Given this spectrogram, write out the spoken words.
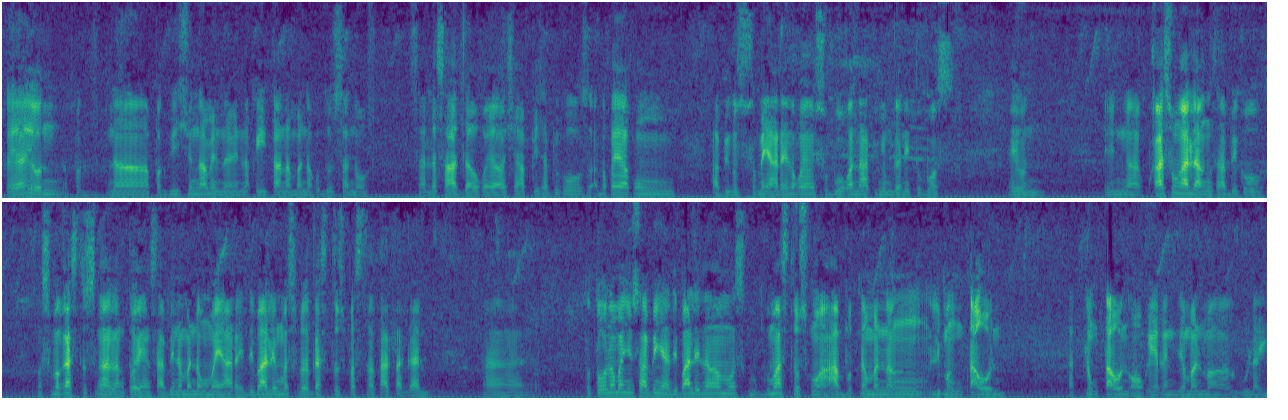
Kaya yon pag na pagdesisyon namin na nakita naman ako dun sa ano sa Lazada o kaya Shopee. Sabi ko ano kaya kung sabi ko sa may-ari ano kaya subukan natin yung ganito boss? Ayun. Yun nga. Kaso nga lang sabi ko mas magastos nga lang to. Yung sabi naman ng may-ari di baling mas magastos basta tatagal. Ah, totoo naman yung sabi niya di bali na nga mas gumastos kung aabot naman ng limang taon tatlong taon okay rin naman mga gulay.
